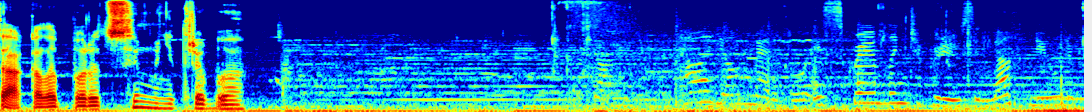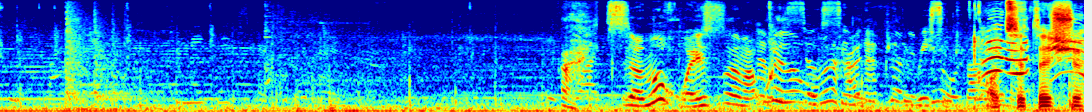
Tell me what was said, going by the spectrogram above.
Так, але перед цим мені треба. Оце те, що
